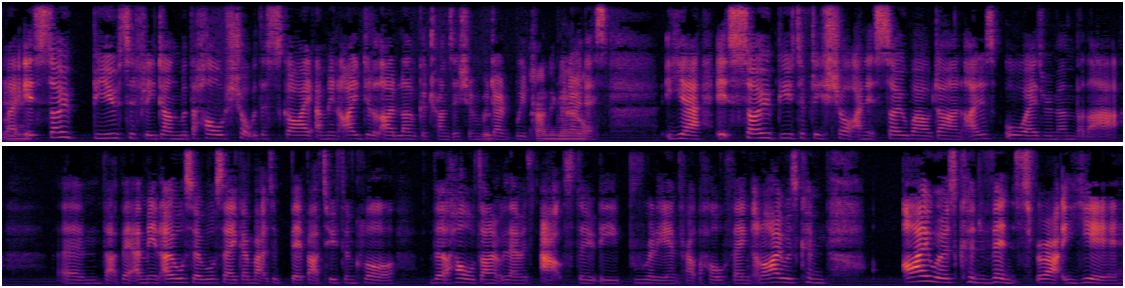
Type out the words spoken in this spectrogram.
Like Mm. it's so beautifully done with the whole shot with the sky. I mean, I did I love a good transition. we don't we, we know out. this. Yeah, it's so beautifully shot and it's so well done. I just always remember that um that bit. I mean, I also will say going back to a bit about Tooth and Claw, the whole dynamic with them is absolutely brilliant throughout the whole thing. And I was con- I was convinced throughout a year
